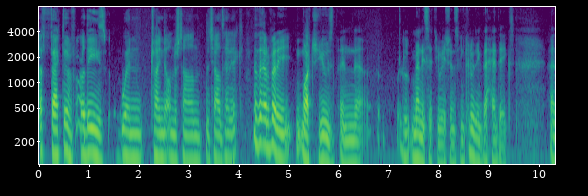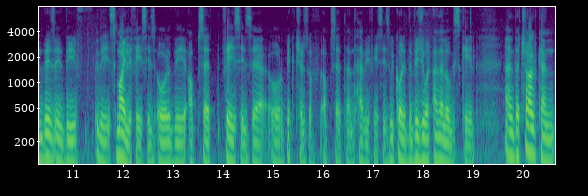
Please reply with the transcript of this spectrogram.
effective are these when trying to understand the child's headache? They are very much used in uh, many situations, including the headaches and this is the the smiley faces or the upset faces uh, or pictures of upset and happy faces. We call it the visual analog scale, and the child can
